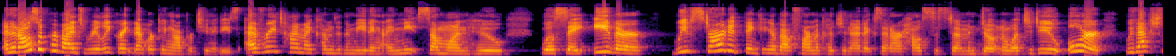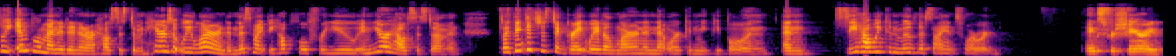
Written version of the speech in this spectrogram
And it also provides really great networking opportunities. Every time I come to the meeting, I meet someone who will say either we've started thinking about pharmacogenetics at our health system and don't know what to do, or we've actually implemented it in our health system and here's what we learned, and this might be helpful for you in your health system. And so I think it's just a great way to learn and network and meet people and and see how we can move the science forward. Thanks for sharing.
